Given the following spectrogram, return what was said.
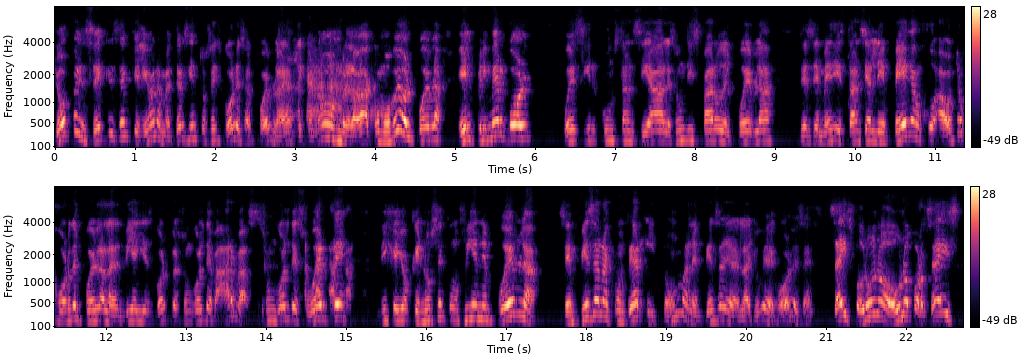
Yo pensé, que que le iban a meter 106 goles al Puebla, ¿eh? Dije, no, hombre, la verdad, como veo el Puebla, el primer gol fue circunstancial, es un disparo del Puebla desde media distancia, le pega a otro jugador del Puebla, la desvía y es gol, pero es un gol de barbas, es un gol de suerte. Dije yo que no se confíen en Puebla se empiezan a confiar y toma, le empieza la lluvia de goles, ¿eh? 6 por 1 o 1 por 6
